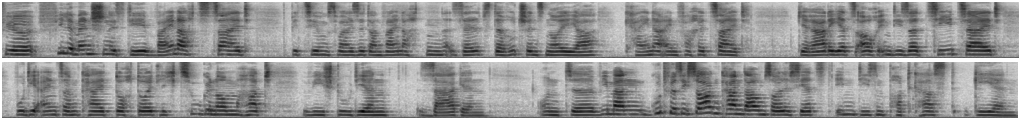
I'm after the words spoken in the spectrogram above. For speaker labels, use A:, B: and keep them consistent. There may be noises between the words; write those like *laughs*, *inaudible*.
A: Für viele Menschen ist die Weihnachtszeit beziehungsweise dann Weihnachten selbst, der Rutsch ins neue Jahr, keine einfache Zeit. Gerade jetzt auch in dieser C-Zeit, wo die Einsamkeit doch deutlich zugenommen hat, wie Studien sagen. Und äh, wie man gut für sich sorgen kann, darum soll es jetzt in diesem Podcast gehen.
